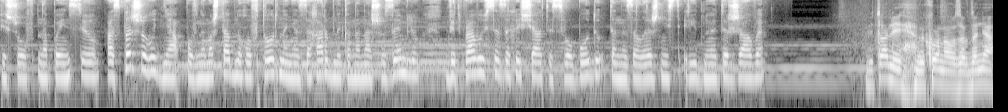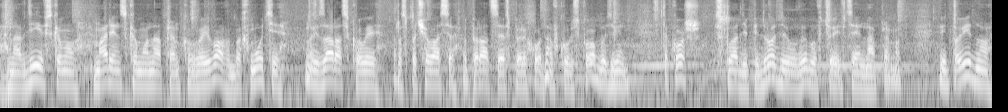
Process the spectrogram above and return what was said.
пішов на пенсію. А з першого дня повномасштабного вторгнення загарбника на нашу землю відправився захищати свободу та незалежність рідної держави. Віталій виконував завдання на Авдіївському, Мар'їнському напрямку, воював в Бахмуті. Ну і зараз, коли розпочалася операція з переходом в Курську область, він також в складі підрозділу вибув цей, в цей напрямок. Відповідно,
